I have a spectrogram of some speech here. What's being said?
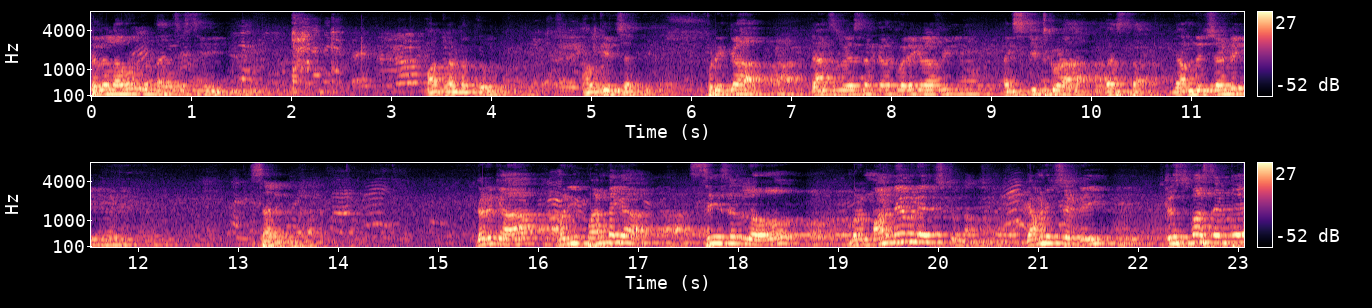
పిల్లలు ఎవరు కూడా దయచేసి మాట్లాడద్దు? అవగించండి ఇప్పుడు ఇంకా డాన్సులు వేస్తారు కదా కొరియోగ్రఫీ. నెక్స్ట్ స్కిట్ కూడా వేస్తారు గమనించండి. సరే. కనుక మరి ఈ పండగ సీజన్లో మరి మనమేమి నేర్చుకున్నాం? గమనించండి. క్రిస్మస్ అంటే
